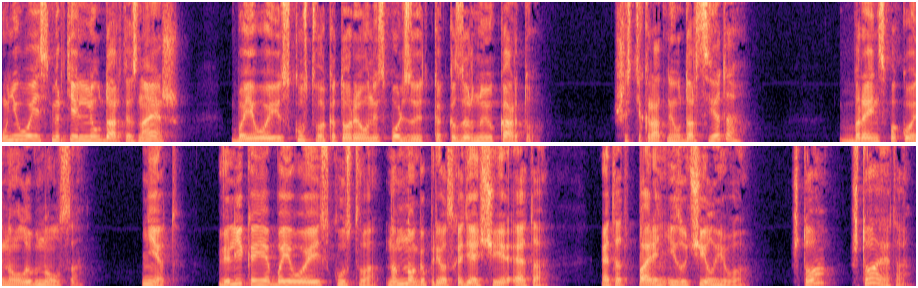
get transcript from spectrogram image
У него есть смертельный удар, ты знаешь? Боевое искусство, которое он использует как козырную карту». «Шестикратный удар света?» Брейн спокойно улыбнулся. «Нет, великое боевое искусство, намного превосходящее это. Этот парень изучил его». «Что? Что это?»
